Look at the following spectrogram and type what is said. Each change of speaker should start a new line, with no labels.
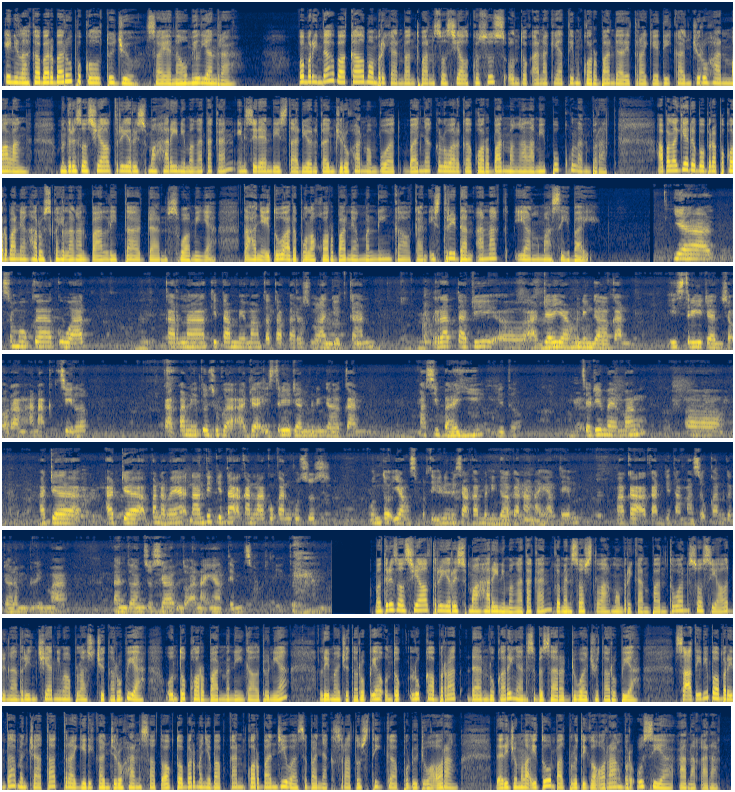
Inilah kabar baru pukul 7. Saya Naomi Liandra. Pemerintah bakal memberikan bantuan sosial khusus untuk anak yatim korban dari tragedi Kanjuruhan Malang. Menteri Sosial Tri Risma hari ini mengatakan insiden di Stadion Kanjuruhan membuat banyak keluarga korban mengalami pukulan berat. Apalagi ada beberapa korban yang harus kehilangan balita dan suaminya. Tak hanya itu, ada pula korban yang meninggalkan istri dan anak yang masih bayi.
Ya, semoga kuat karena kita memang tetap harus melanjutkan. Berat tadi uh, ada yang meninggalkan istri dan seorang anak kecil. Kapan itu juga ada istri dan meninggalkan masih bayi gitu. Jadi memang uh, ada ada apa namanya nanti kita akan lakukan khusus untuk yang seperti ini misalkan meninggalkan anak yatim maka akan kita masukkan ke dalam penerima bantuan sosial untuk anak yatim seperti itu.
Menteri Sosial Tri Risma hari ini mengatakan Kemensos telah memberikan bantuan sosial dengan rincian 15 juta rupiah untuk korban meninggal dunia, 5 juta rupiah untuk luka berat dan luka ringan sebesar 2 juta rupiah. Saat ini pemerintah mencatat tragedi Kanjuruhan 1 Oktober menyebabkan korban jiwa sebanyak 132 orang. Dari jumlah itu 43 orang berusia anak-anak.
